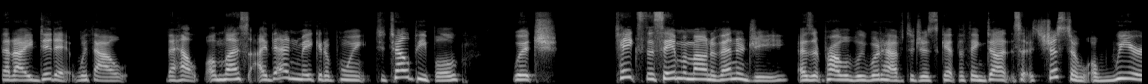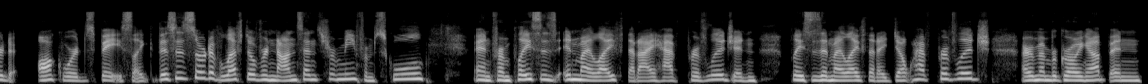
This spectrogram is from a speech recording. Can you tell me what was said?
that I did it without the help, unless I then make it a point to tell people, which takes the same amount of energy as it probably would have to just get the thing done. So it's just a, a weird, awkward space. Like this is sort of leftover nonsense from me from school and from places in my life that I have privilege and places in my life that I don't have privilege. I remember growing up and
